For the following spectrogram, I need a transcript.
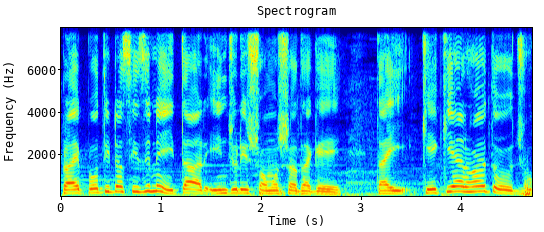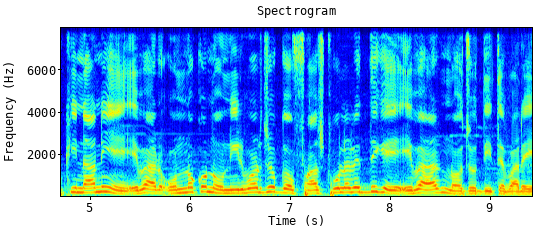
প্রায় প্রতিটা সিজনেই তার ইঞ্জুরির সমস্যা থাকে। তাই কেকেআর হয়তো ঝুঁকি না নিয়ে এবার অন্য কোনো নির্ভরযোগ্য ফাস্ট বোলারের দিকে এবার নজর দিতে পারে।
